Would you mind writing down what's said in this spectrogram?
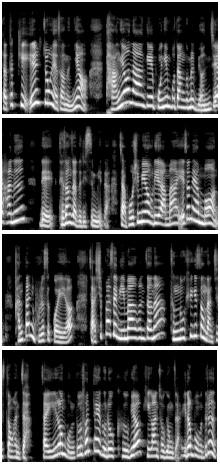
자, 특히 1종에서는요. 당연하게 본인 부담금을 면제하는 네, 대상자들이 있습니다. 자, 보시면 우리 아마 예전에 한번 간단히 보셨을 거예요. 자, 18세 미만 환자나 등록 희귀성 난치성 환자 자, 이런 부분, 또 선택으로 급여 기간 적용자, 이런 부분들은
